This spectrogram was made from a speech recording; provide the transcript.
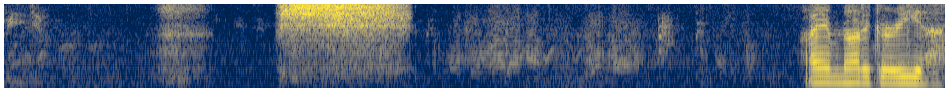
Famous guerrilla. Shh. I am not a guerrilla.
